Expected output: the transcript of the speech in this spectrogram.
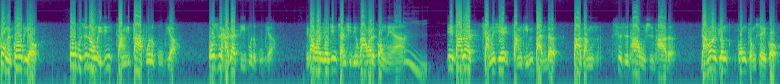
讲的股票都不是那种已经涨一大波的股票，都是还在底部的股票。你看环球金转起牛刚我的讲你啊，嗯，因为大家都在讲一些涨停板的。大涨四十趴、五十趴的，然后跟公熊税购，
